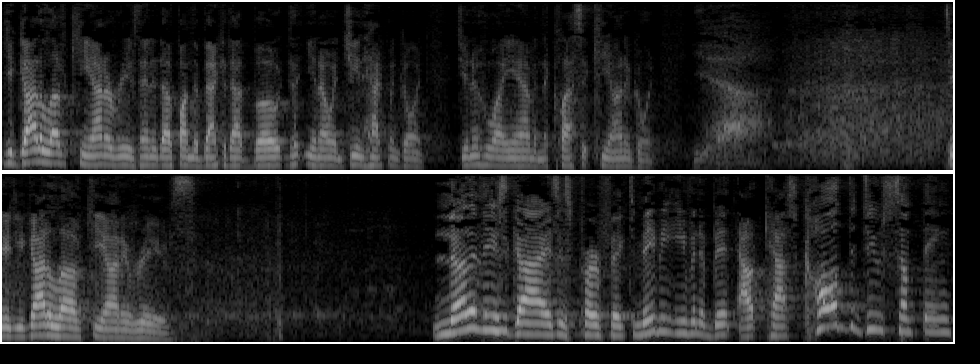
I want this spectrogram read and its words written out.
you gotta love Keanu Reeves ended up on the back of that boat, you know, and Gene Hackman going, do you know who I am? And the classic Keanu going, yeah. Dude, you gotta love Keanu Reeves. None of these guys is perfect, maybe even a bit outcast, called to do something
